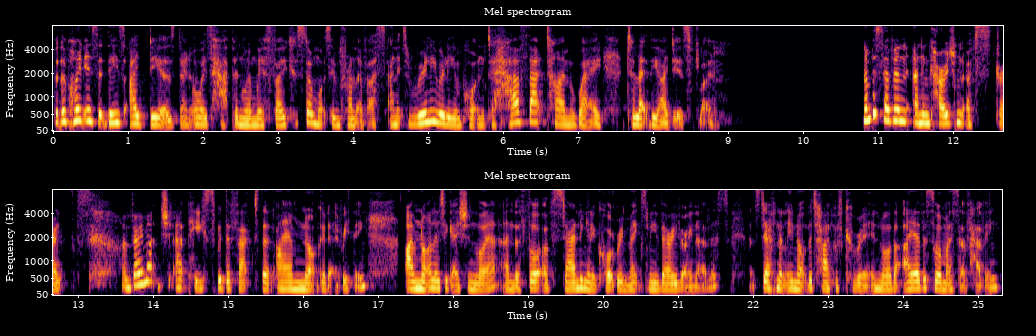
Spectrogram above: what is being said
But the point is that these ideas don't always happen when we're focused on what's in front of us, and it's really, really important to have that time away to let the ideas flow. Number seven, an encouragement of strengths. I'm very much at peace with the fact that I am not good at everything. I'm not a litigation lawyer, and the thought of standing in a courtroom makes me very, very nervous. That's definitely not the type of career in law that I ever saw myself having.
